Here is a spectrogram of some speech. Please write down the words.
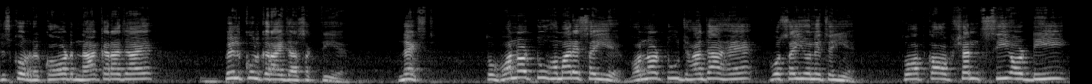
जिसको रिकॉर्ड ना करा जाए? बिल्कुल कराई जा सकती है। नेक्स्ट तो वन और टू हमारे सही है। वन और टू जहाँ जहाँ हैं, वो सही होने चाहिए। तो आपका ऑप्शन सी और डी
